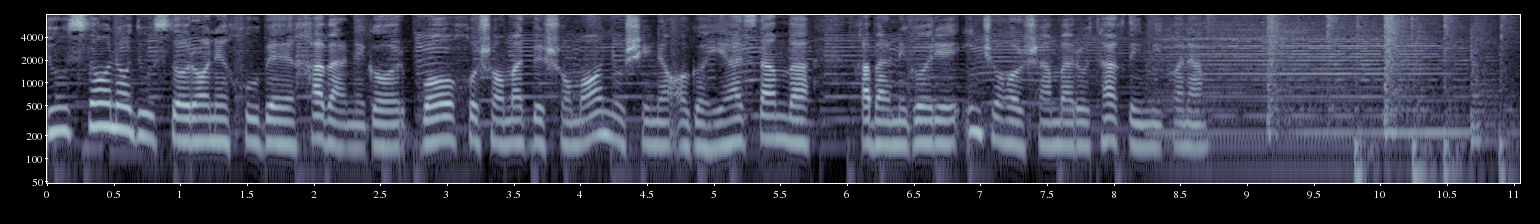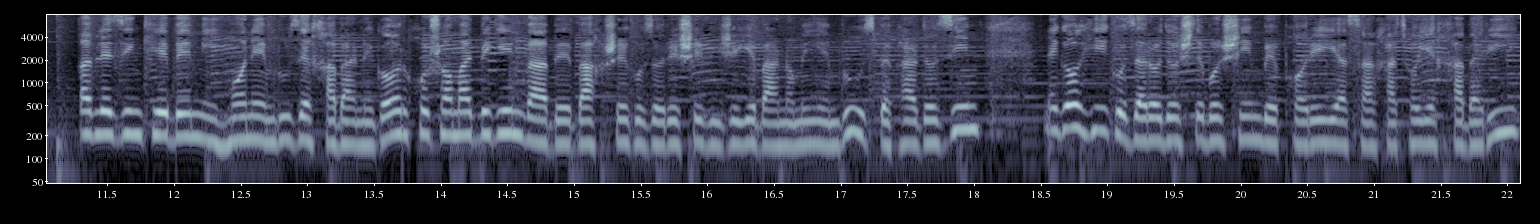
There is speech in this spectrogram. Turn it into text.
دوستان و دوستداران خوب خبرنگار با خوش آمد به شما نوشین آگاهی هستم و خبرنگار این چهارشنبه رو تقدیم می کنم قبل از اینکه به میهمان امروز خبرنگار خوش آمد بگیم و به بخش گزارش ویژه برنامه امروز بپردازیم نگاهی گذرا داشته باشیم به پاره ای از سرخطهای خبری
